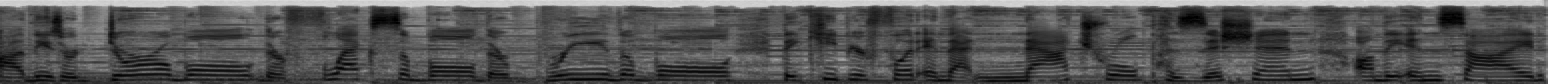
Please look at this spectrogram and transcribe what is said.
Uh, these are durable, they're flexible, they're breathable, they keep your foot in that natural position on the inside,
